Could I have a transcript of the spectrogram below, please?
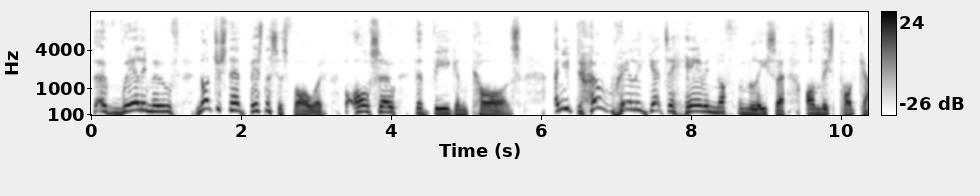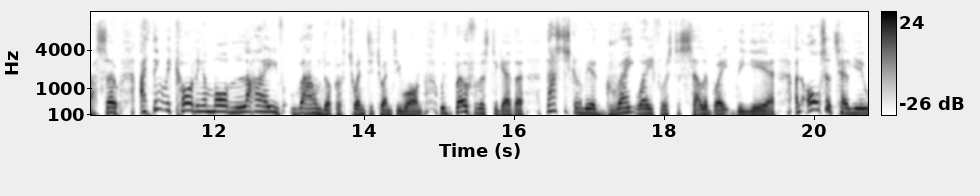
that have really moved not just their businesses forward, but also the vegan cause. And you don't really get to hear enough from Lisa on this podcast. So I think recording a more live roundup of 2021 with both of us together, that's just going to be a great way for us to celebrate the year and also tell you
